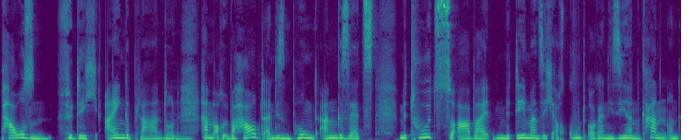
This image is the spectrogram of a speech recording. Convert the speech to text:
Pausen für dich eingeplant mhm. und haben auch überhaupt an diesem Punkt angesetzt, mit Tools zu arbeiten, mit denen man sich auch gut organisieren kann. Und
